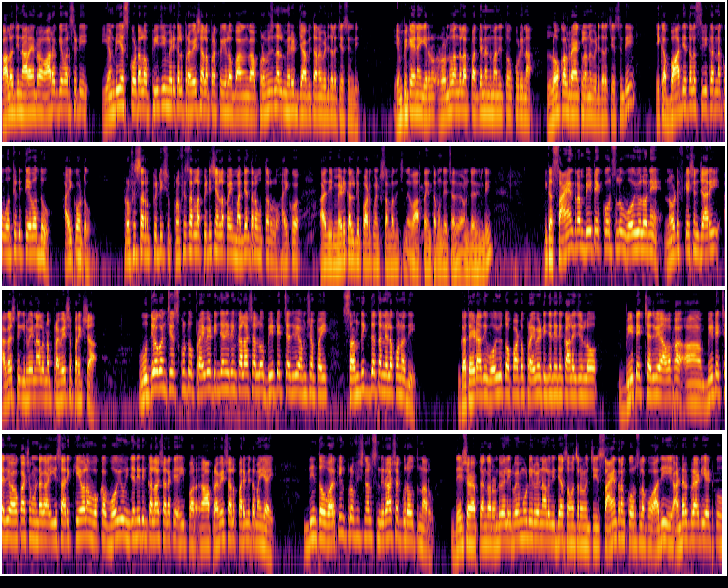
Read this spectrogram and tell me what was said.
కాళోజీ నారాయణరావు ఆరోగ్య వర్సిటీ ఎండిఎస్ కోటాలో పీజీ మెడికల్ ప్రవేశాల ప్రక్రియలో భాగంగా ప్రొవిజనల్ మెరిట్ జాబితాను విడుదల చేసింది. ఎంపికైన ఇర రెండు వందల పద్దెనిమిది మందితో కూడిన లోకల్ ర్యాంకులను విడుదల చేసింది. ఇక బాధ్యతల స్వీకరణకు ఒత్తిడి తేవద్దు హైకోర్టు. ప్రొఫెసర్ పిటిషన్ ప్రొఫెసర్ల పిటిషన్లపై మధ్యంతర ఉత్తర్వులు. హైకో అది మెడికల్ డిపార్ట్మెంట్కి సంబంధించిన వార్త ఇంతకుముందే చదివడం జరిగింది. ఇక సాయంత్రం బీటెక్ కోర్సులు ఓయూలోనే నోటిఫికేషన్ జారీ. ఆగస్టు ఇరవై నాలుగున ప్రవేశ పరీక్ష. ఉద్యోగం చేసుకుంటూ ప్రైవేట్ ఇంజనీరింగ్ కళాశాలలో బీటెక్ చదివే అంశంపై సందిగ్ధత నెలకొన్నది. గతేడాది ఓయూతో పాటు ప్రైవేట్ ఇంజనీరింగ్ కాలేజీల్లో బీటెక్ చదివే అవకా బీటెక్ చదివే అవకాశం ఉండగా ఈసారి కేవలం ఒక ఓయూ ఇంజనీరింగ్ కళాశాలకే ఈ ప ఆ ప్రవేశాలు పరిమితమయ్యాయి. దీంతో వర్కింగ్ ప్రొఫెషనల్స్ నిరాశకు గురవుతున్నారు. దేశవ్యాప్తంగా రెండు వేల ఇరవై మూడు ఇరవై నాలుగు విద్యా సంవత్సరం నుంచి సాయంత్రం కోర్సులకు అది అండర్ గ్రాడ్యుయేట్కు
